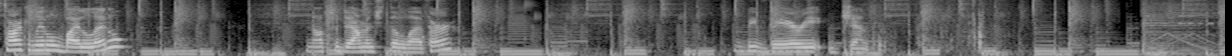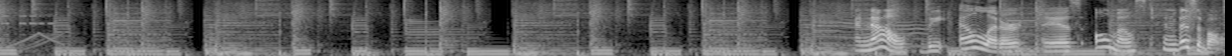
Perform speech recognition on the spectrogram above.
Start little by little, not to damage the leather. Be very gentle. And now the L letter is almost invisible.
